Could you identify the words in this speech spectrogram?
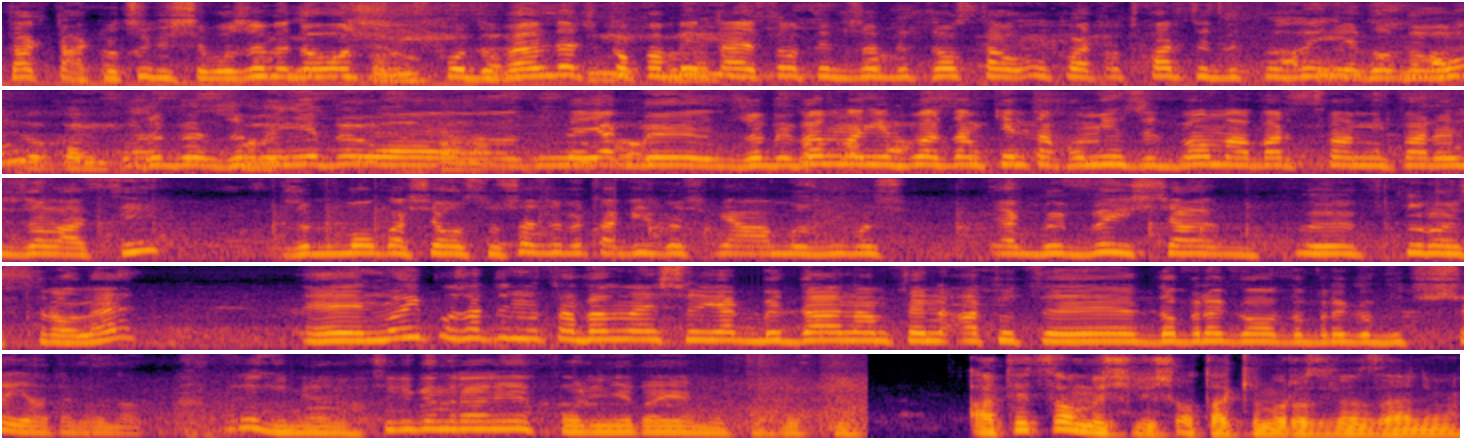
Tak, tak, oczywiście. Możemy dołożyć spod wełnę, tylko pamiętając o tym, żeby został układ otwarty dyfuzyjnie do dołu, żeby, żeby nie było, jakby, żeby wełna nie była zamknięta pomiędzy dwoma warstwami paroizolacji, żeby mogła się osuszać, żeby ta wilgoć miała możliwość jakby wyjścia w, w którąś stronę. E, No i poza tym no, ta wełna jeszcze jakby da nam ten atut e, dobrego, dobrego wyciszenia tego dachu. Rozumiem, czyli generalnie folii nie dajemy po prostu. A ty co myślisz o takim rozwiązaniu?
